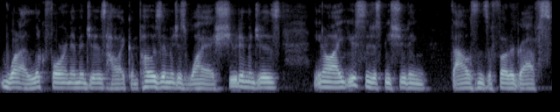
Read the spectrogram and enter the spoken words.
what I look for in images, how I compose images, why I shoot images. You know, I used to just be shooting thousands of photographs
